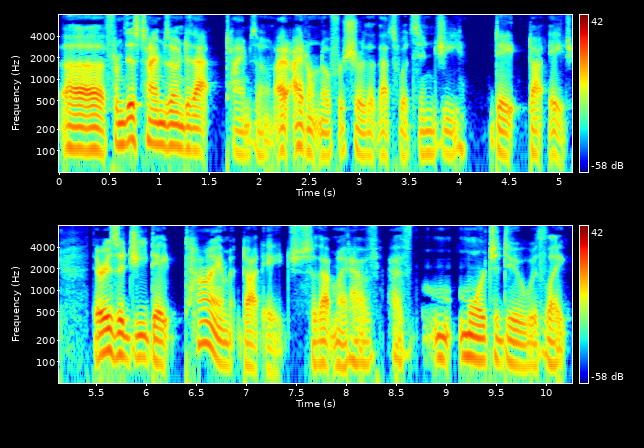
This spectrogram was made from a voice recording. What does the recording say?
uh, from this time zone to that time zone. I, I don't know for sure that that's what's in G date.h. There is a gdatetime.h, so that might have have more to do with like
